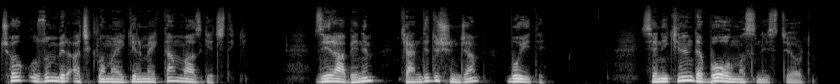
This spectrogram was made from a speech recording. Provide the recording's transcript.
çok uzun bir açıklamaya girmekten vazgeçtik. Zira benim kendi düşüncem bu idi. Seninkinin de bu olmasını istiyordum.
